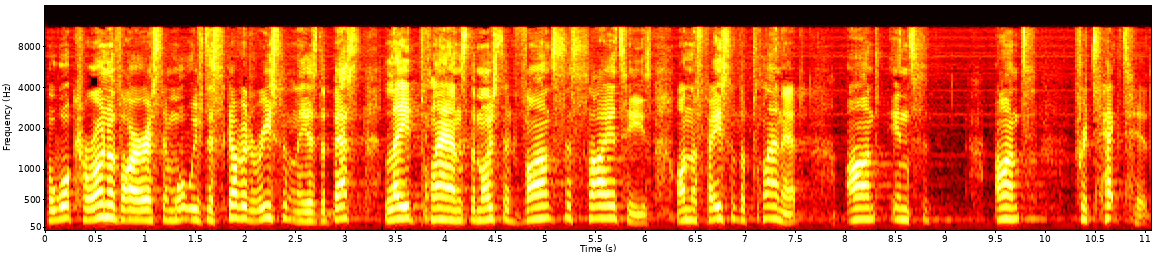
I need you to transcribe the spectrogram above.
But what coronavirus and what we've discovered recently is the best laid plans, the most advanced societies on the face of the planet aren't, aren't protected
